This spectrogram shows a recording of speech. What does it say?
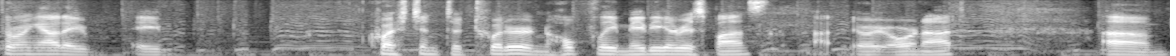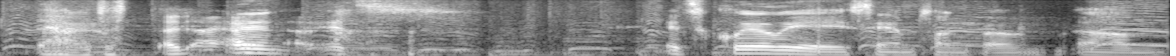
throwing out a, a question to Twitter and hopefully maybe a response uh, or, or not. Um, yeah, I just I, I, I- and it's it's clearly a Samsung phone. Um,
